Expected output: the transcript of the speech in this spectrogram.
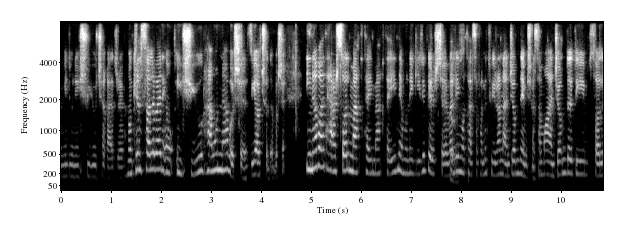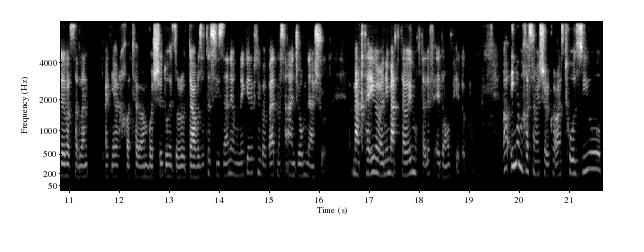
می‌دونین شیوع چقدره. ممکن سال بعد این شیوع همون نباشه زیاد شده باشه. اینا باید هر سال مقطعی مقطعی نمونه گیری بشه ولی متاسفانه تو ایران انجام نمیشه. مثلا ما انجام دادیم سال مثلا اگر خاطرم باشه 2012 تا 13 نمونه گرفتیم و بعد مثلا انجام نشد. مقطعی و معنی مقطعی مختلف ادامه پیدا کنه. اینو می‌خواستم اشاره کنم. از توضیح و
